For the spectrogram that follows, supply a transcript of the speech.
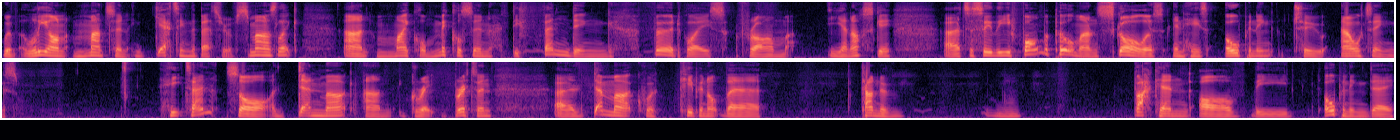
with Leon Madsen getting the better of Zmarzlik and Mikkel Michelsen defending third place from Janowski uh, to see the former poolman scoreless in his opening two outings. Heat 10 saw Denmark and Great Britain. Uh, Denmark were keeping up their kind of back end of the opening day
